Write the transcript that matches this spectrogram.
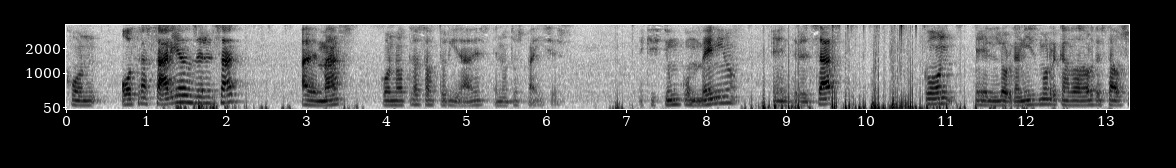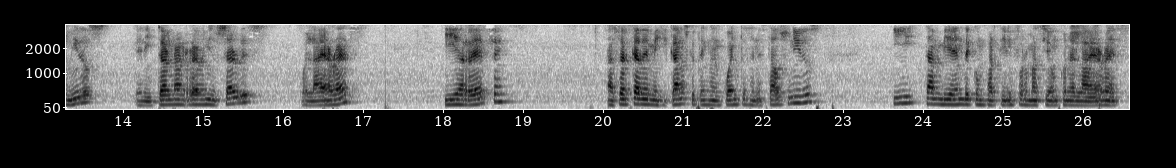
con otras áreas del SAT, además con otras autoridades en otros países. Existe un convenio entre el SAT con el organismo recaudador de Estados Unidos, el Internal Revenue Service o el IRS, IRS, acerca de mexicanos que tengan cuentas en Estados Unidos y también de compartir información con el IRS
